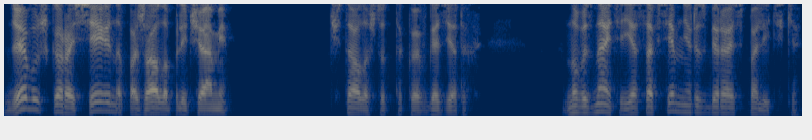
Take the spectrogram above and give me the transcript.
Девушка рассеянно пожала плечами. Читала что-то такое в газетах. Но вы знаете, я совсем не разбираюсь в политике.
